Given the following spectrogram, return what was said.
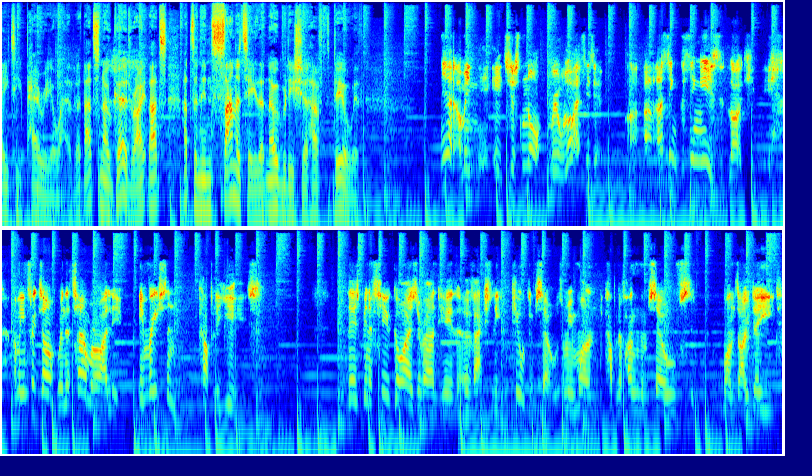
Katy Perry or whatever. That's no good, right? That's that's an insanity that nobody should have to deal with. Yeah, I mean, it's just not real life, is it? I, I think the thing is, like, I mean, for example, in the town where I live, in recent couple of years, there's been a few guys around here that have actually killed themselves. I mean, one, a couple have hung themselves, one's OD'd.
